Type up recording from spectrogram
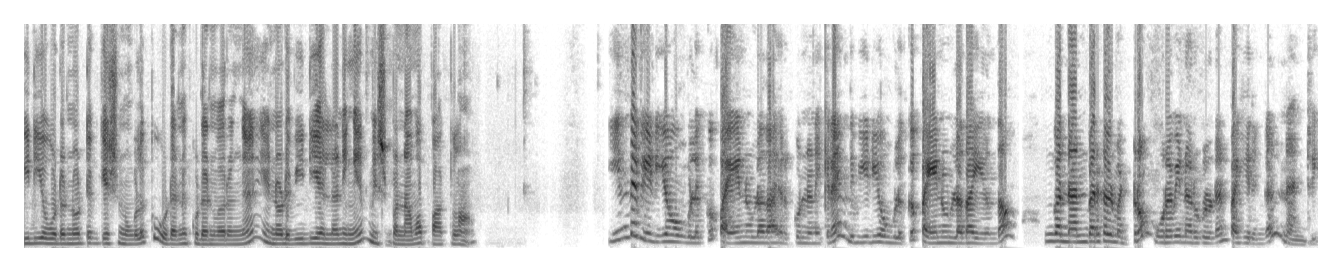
வீடியோவோட நோட்டிஃபிகேஷன் உங்களுக்கு உடனுக்குடன் வருங்க. என்னோட வீடியோ எல்லாம் நீங்கள் மிஸ் பண்ணாமல் பார்க்கலாம். இந்த வீடியோ உங்களுக்கு பயனுள்ளதா இருக்கும்னு நினைக்கிறேன். இந்த வீடியோ உங்களுக்கு பயனுள்ளதா இருந்தா உங்க நண்பர்கள் மற்றும் உறவினர்களுடன் பகிருங்கள். நன்றி.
